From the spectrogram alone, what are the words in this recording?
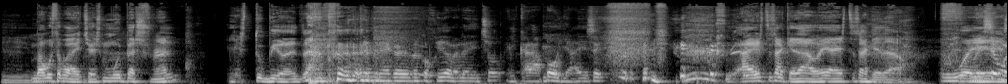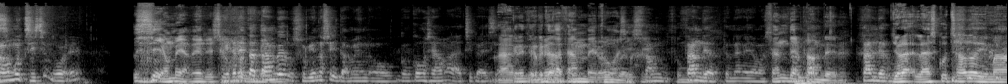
Y... Me ha gustado ha dicho, es muy personal el estúpido de Trump. Le tenía que haber recogido haberle dicho el carapolla ese. a esto se ha quedado, eh, a esto se ha quedado. Uy, Pues- molado muchísimo, eh. Sí, hombre, a ver, eso. Y Greta Thunberg subiéndose y también, o ¿cómo se llama la chica esa? La Greta- Greta Greta Thunberg o algo así, sí. Thunder, tendría que llamarse. Thunder. Thunder. Thunder. Yo la, la he escuchado y me ha,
